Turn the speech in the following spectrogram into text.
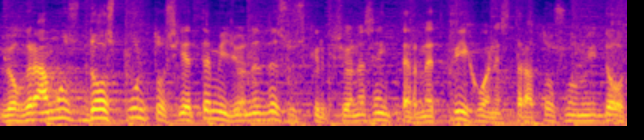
Logramos 2.7 millones de suscripciones a Internet fijo en estratos 1 y 2.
